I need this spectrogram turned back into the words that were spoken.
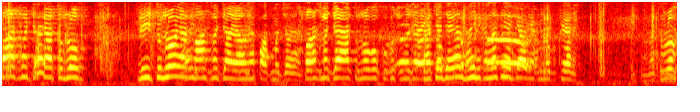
पास मत जाओ यार तुम लोग। प्लीज़ तुम लोग यार पास मत जाओ यार। पास मत जाओ यार। पास मत जाओ यार तुम लोगों को कुछ हो जाए। क्या जाए यार? भाई निकलना चाहिए क्या? हम लोग को यार तुम लोग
